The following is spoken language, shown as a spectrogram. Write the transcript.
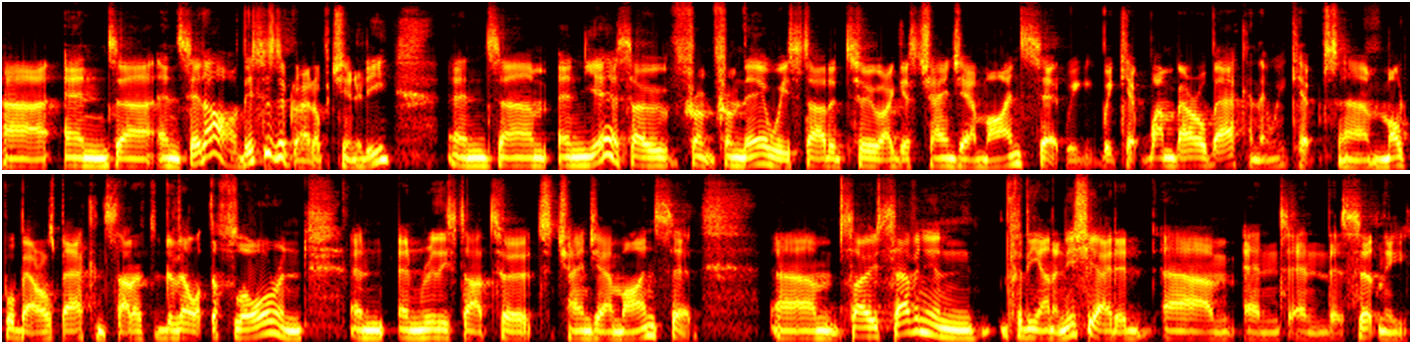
uh, and uh, and said, "Oh, this is a great opportunity." And um, and yeah, so from from there we started started to, I guess, change our mindset. We, we kept one barrel back and then we kept um, multiple barrels back and started to develop the flor and, and, and really start to, to change our mindset. Um, so Savagnin for the uninitiated, um, and and there's certainly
